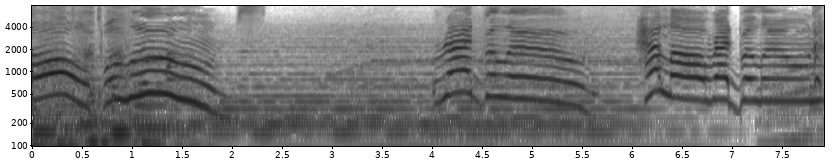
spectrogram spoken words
Oh, balloon! Red Balloon! Hello, Red Balloon!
